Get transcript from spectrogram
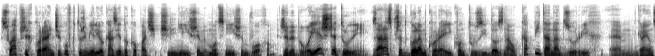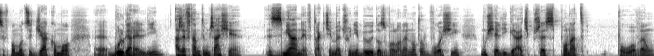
słabszych Koreańczyków, którzy mieli okazję dokopać silniejszym, mocniejszym Włochom. Żeby było jeszcze trudniej, zaraz przed golem Korei kontuzji doznał kapitan Azzurrich, grający w pomocy Giacomo e, Bulgarelli, a że w tamtym czasie zmiany w trakcie meczu nie były dozwolone, no to Włosi musieli grać przez ponad połowę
